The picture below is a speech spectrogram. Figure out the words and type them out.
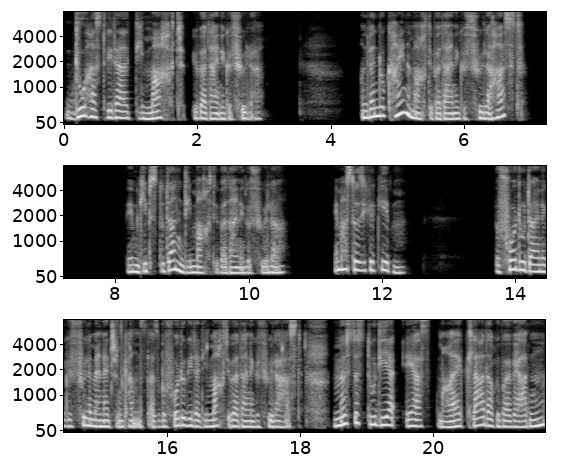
Du hast wieder die Macht über deine Gefühle. Und wenn du keine Macht über deine Gefühle hast, wem gibst du dann die Macht über deine Gefühle? Wem hast du sie gegeben? Bevor du deine Gefühle managen kannst, also bevor du wieder die Macht über deine Gefühle hast, müsstest du dir erstmal klar darüber werden,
